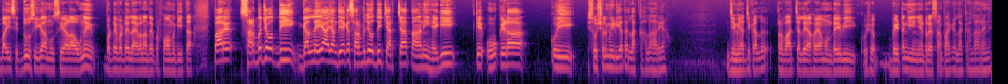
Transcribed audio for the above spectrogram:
ਬਾਈ ਸਿੱਧੂ ਸੀਗਾ ਮੂਸੇ ਵਾਲਾ ਉਹਨੇ ਵੱਡੇ ਵੱਡੇ ਲੈਵਲਾਂ ਤੇ ਪਰਫਾਰਮ ਕੀਤਾ। ਪਰ ਸਰਬਜੋਤ ਦੀ ਗੱਲ ਇਹ ਆ ਜਾਂਦੀ ਹੈ ਕਿ ਸਰਬਜੋਤ ਦੀ ਚਰਚਾ ਤਾਂ ਨਹੀਂ ਹੈਗੀ ਕਿ ਉਹ ਕਿਹੜਾ ਕੋਈ ਸੋਸ਼ਲ ਮੀਡੀਆ ਤੇ ਲੱਕ ਹਿਲਾ ਰਿਹਾ। ਜਿਵੇਂ ਅੱਜ ਕੱਲ ਰਿਵਾਜ ਚੱਲਿਆ ਹੋਇਆ, ਮੁੰਡੇ ਵੀ ਕੁਝ ਬੇਟੰਗੀਆਂ ਜਿਹੀਆਂ ਡਰੈਸਾਂ ਪਾ ਕੇ ਲੱਕ ਹਿਲਾ ਰਹੇ ਨੇ।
